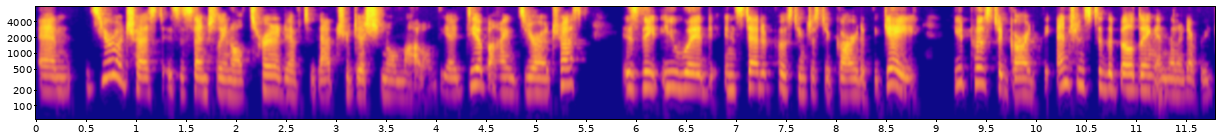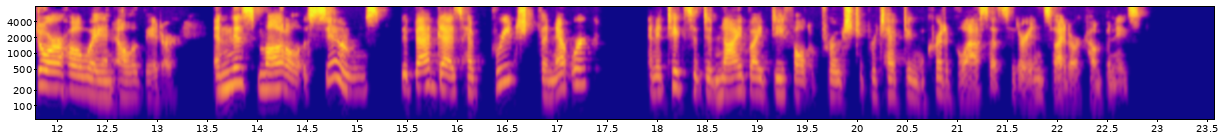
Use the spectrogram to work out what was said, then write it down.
And zero trust is essentially an alternative to that traditional model. The idea behind zero trust is that you would, instead of posting just a guard at the gate, you'd post a guard at the entrance to the building and then at every door, hallway, and elevator. And this model assumes that bad guys have breached the network and it takes a deny by default approach to protecting the critical assets that are inside our companies.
